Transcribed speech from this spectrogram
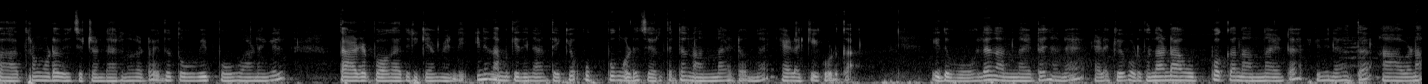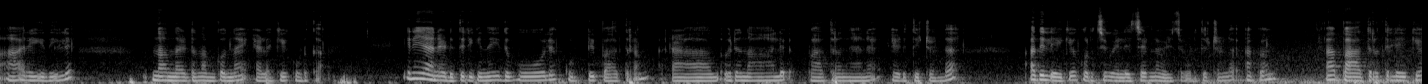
പാത്രം കൂടെ വെച്ചിട്ടുണ്ടായിരുന്നു കേട്ടോ. ഇത് തൂവി പോവുകയാണെങ്കിൽ താഴെ പോകാതിരിക്കാൻ വേണ്ടി. ഇനി നമുക്കിതിനകത്തേക്ക് ഉപ്പും കൂടെ ചേർത്തിട്ട് നന്നായിട്ടൊന്ന് ഇളക്കി കൊടുക്കാം. ഇതുപോലെ നന്നായിട്ട് ഞാൻ ഇളക്കി കൊടുക്കുന്നുണ്ട് ആ ഉപ്പൊക്കെ നന്നായിട്ട് ഇതിനകത്ത് ആവണം. ആ രീതിയിൽ നന്നായിട്ട് നമുക്കൊന്ന് ഇളക്കി കൊടുക്കാം. ഇനി ഞാൻ എടുത്തിരിക്കുന്നത് ഇതുപോലെ കുട്ടി പാത്രം ഒരു നാല് പാത്രം ഞാൻ എടുത്തിട്ടുണ്ട്. അതിലേക്ക് കുറച്ച് വെളിച്ചെണ്ണ ഒഴിച്ച് കൊടുത്തിട്ടുണ്ട്. അപ്പം ആ പാത്രത്തിലേക്ക്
